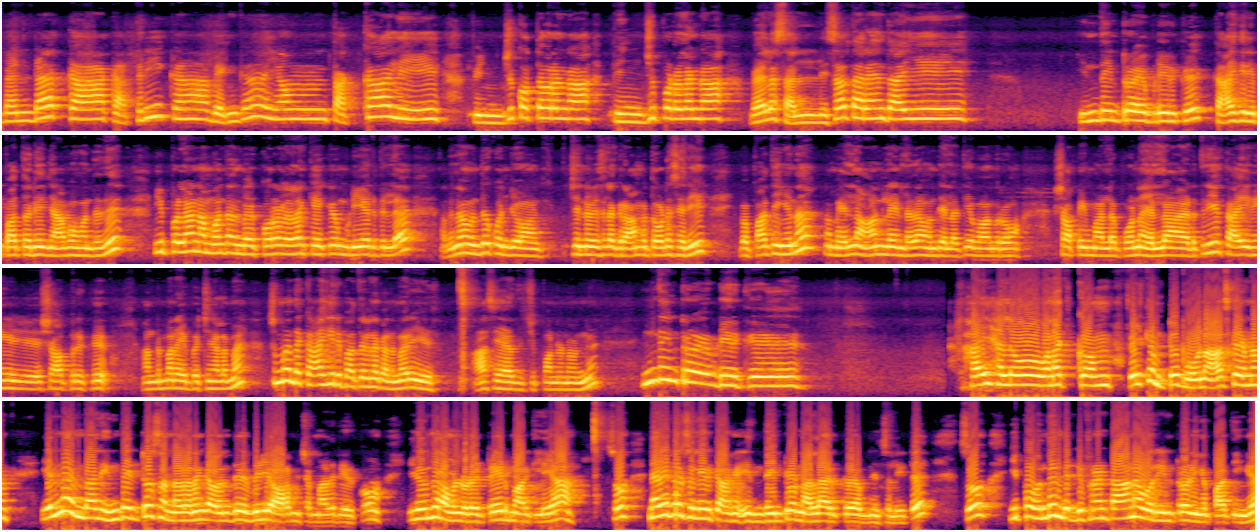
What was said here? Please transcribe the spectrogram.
வெண்டைக்காய் கத்திரிக்காய் வெங்காயம் தக்காளி பிஞ்சு கொத்தவரங்காய் பிஞ்சு புடலங்காய் வேலை சல்லிசா தரேன் தாயி இந்த இன்ட்ரோ எப்படி இருக்குது காய்கறி பார்த்தோன்னே ஞாபகம் வந்தது இப்போல்லாம் நம்ம வந்து அந்த மாதிரி குரலெல்லாம் கேட்கவே முடியறதில்ல அதெல்லாம் வந்து கொஞ்சம் சின்ன வயசில் கிராமத்தோட சரி இப்போ பார்த்தீங்கன்னா நம்ம எல்லாம் ஆன்லைனில் தான் வந்து எல்லாத்தையும் வாங்குகிறோம் ஷாப்பிங் மாலில் போனால் எல்லா இடத்துலையும் காய்கறி ஷாப் இருக்குது அந்த மாதிரி ஆகிப்போச்சு நிலமை. சும்மா இந்த காய்கறி பார்த்தோன்னே எனக்கு அந்த மாதிரி ஆசையாக இருந்துச்சு பண்ணணும்னு. இந்த இன்ட்ரோ எப்படி இருக்குது ஹாய் ஹலோ வணக்கம். வெல்கம் டு போன ஆஸ்கர் என்ன இருந்தாலும் இந்த இன்ட்ரோ சொன்னதானங்க வந்து வீடியோ ஆரம்பிச்ச மாதிரி இருக்கும். இது வந்து நம்மளோட ட்ரேட்மார்க் இல்லையா? ஸோ நிறைய பேர் சொல்லியிருக்காங்க இந்த இன்ட்ரோ நல்லா இருக்கு அப்படின்னு சொல்லிட்டு. ஸோ இப்போ வந்து இந்த டிஃப்ரெண்ட்டான ஒரு இன்ட்ரோ நீங்க பார்த்தீங்க.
